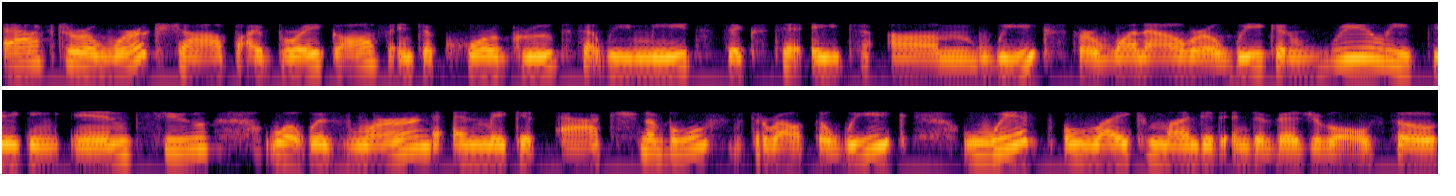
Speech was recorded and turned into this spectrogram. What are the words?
after a workshop, I break off into core groups that we meet six to eight um, weeks for one hour a week and really digging into what was learned and make it actionable throughout the week with like-minded individuals. So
